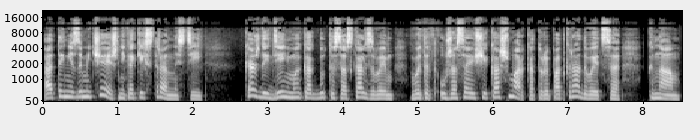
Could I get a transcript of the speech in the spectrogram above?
«А ты не замечаешь никаких странностей?» Каждый день мы как будто соскальзываем в этот ужасающий кошмар, который подкрадывается к нам,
